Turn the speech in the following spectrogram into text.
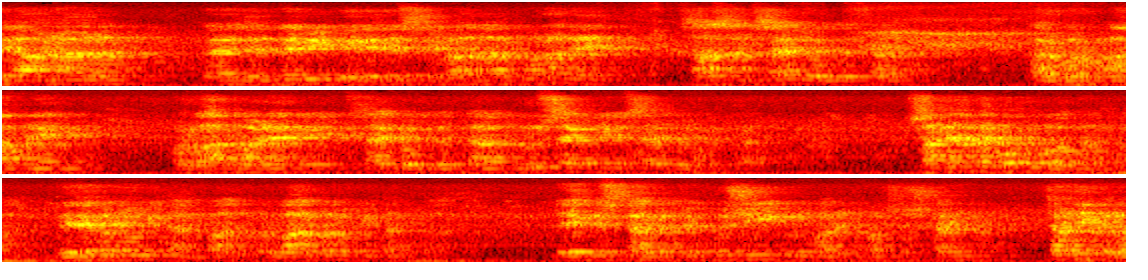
ਨਾਲ ਨਾਲ ਜਿੰਨੇ ਵੀ ਡੇਰੇ ਦੇ ਸੇਵਾਦਾਰ, ਉਹਨਾਂ ਨੇ ਸਾਸਨ ਸਹਿਯੋਗ ਦਿੱਤਾ, ਘਰ ਆਪਣੇ ਪਰਿਵਾਰ ਵਾਲਿਆਂ ਨੇ ਸਹਿਯੋਗ ਦਿੱਤਾ, ਗੁਰੂ ਸਾਹਿਬ ਜੀ ਨੇ ਸਹਿਯੋਗ ਦਿੱਤਾ। ਸਾਰਿਆਂ ਦਾ ਬਹੁਤ ਬਹੁਤ ਧੰਨਵਾਦ। ਮੇਰੇ ਵੱਲੋਂ ਵੀ ਧੰਨਵਾਦ, ਪਰਿਵਾਰ ਵੱਲੋਂ ਵੀ ਧੰਨਵਾਦ। ਤੇ ਇਸ ਘਰ ਵਿੱਚ ਖੁਸ਼ੀ ਗੁਰੂ ਮਹਾਰਾਜ ਬਖਸ਼ਿਸ਼ ਕਰਨ, ਚੜ੍ਹਦੀ ਕਲਾ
